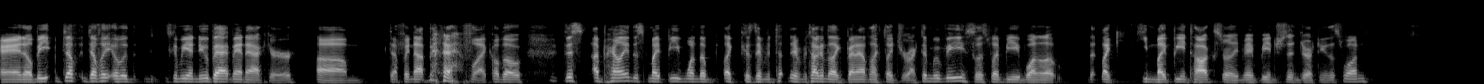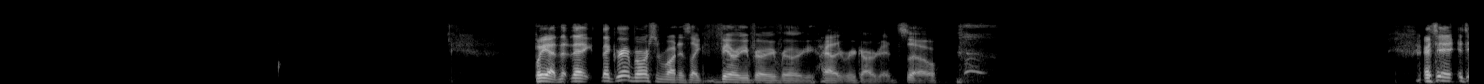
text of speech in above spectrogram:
And it'll be def- definitely it'll, it's gonna be a new Batman actor. Um, definitely not Ben Affleck. Although this apparently this might be one of the like because they've been t- they've been talking to like Ben Affleck to, like direct a movie, so this might be one of the like he might be in talks or he might be interested in directing this one. But yeah, that, that that Grant Morrison run is like very, very, very highly regarded. So it's it's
